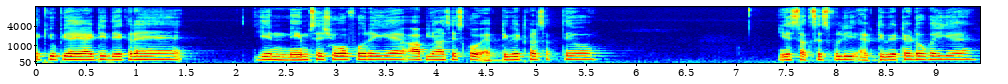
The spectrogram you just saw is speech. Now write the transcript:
एक यू पी देख रहे हैं, ये नेम से शो ऑफ़ हो रही है, आप यहाँ से इसको एक्टिवेट कर सकते हो। ये सक्सेसफुली एक्टिवेटेड हो गई है।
